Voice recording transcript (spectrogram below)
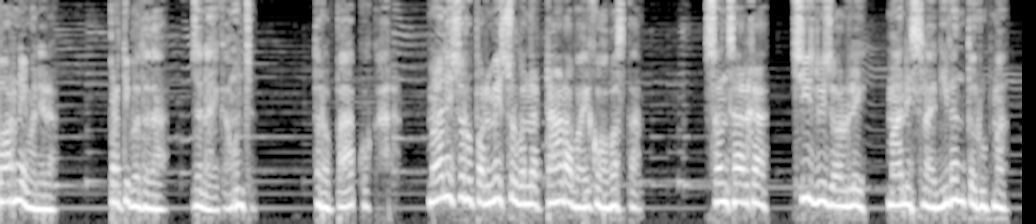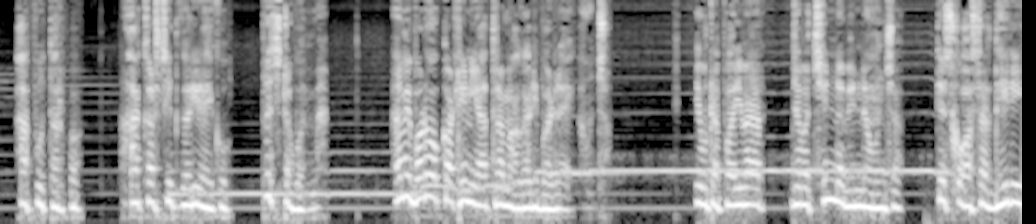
गर्ने भनेर प्रतिबद्धता जनाएका हुन्छन्। तर पापको कारण। मानिसहरू परमेश्वरभन्दा टाढा भएको अवस्था। संसारका चिजबिजहरूले मानिसलाई निरन्तर रूपमा आफूतर्फ आकर्षित गरिरहेको पृष्ठभूमिमा। हामी बडो कठिन यात्रामा अगाडि बढिरहेका हुन्छौँ। एउटा परिवार जब छिन्न भिन्न हुन्छ त्यसको असर धेरै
